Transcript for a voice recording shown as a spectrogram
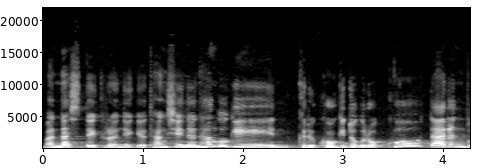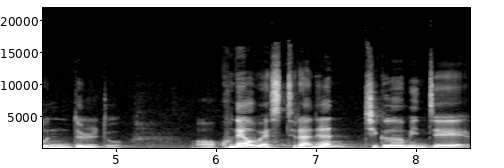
만났을 때 그런 얘기예요. 당신은 한국인 그리고 거기도 그렇고 다른 분들도 어, 코넬 웨스트라는 지금 이제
